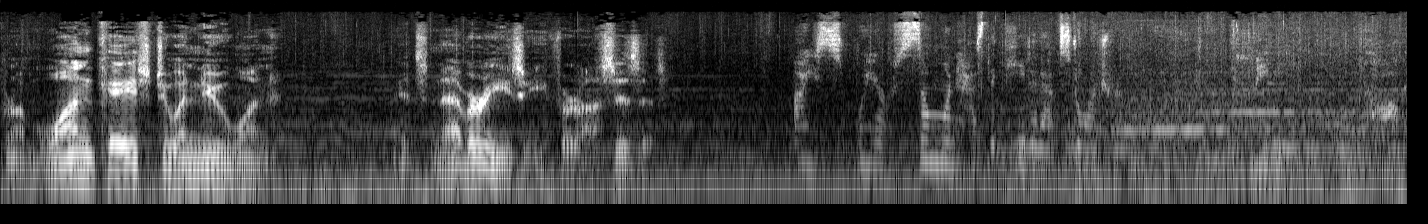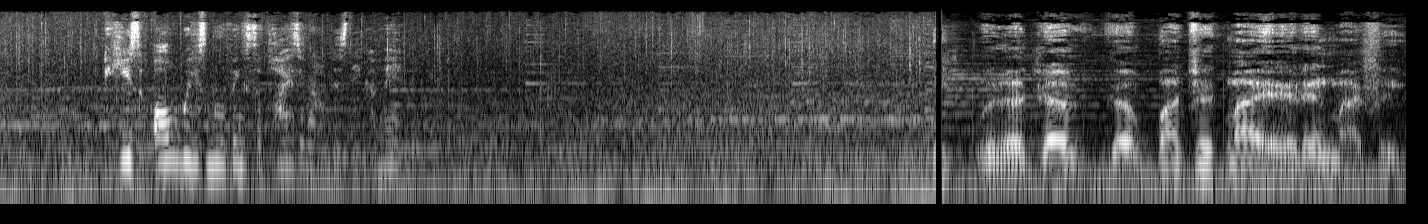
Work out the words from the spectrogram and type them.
From one case to a new one. It's never easy for us, is it? I swear someone has the key to that storage room. Maybe Cog? He's always moving supplies around as they come in. With a jug of punch at my head and my feet.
